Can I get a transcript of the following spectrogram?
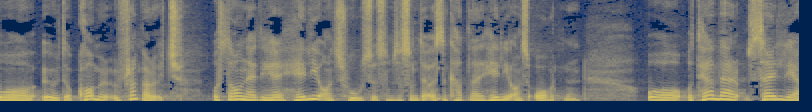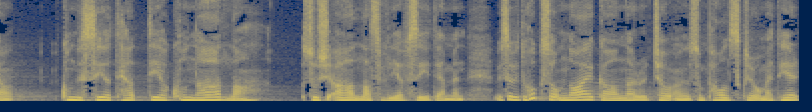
og, og kom ur Frankarud. Og stavn er det her Helligåndshuset, som, som det også kallar Helligåndsorden. Og, og det var særlig, kunne vi se, det er diakonala, sociala så vill jag säga det men vi så vet också om några som Paul skrev om att här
